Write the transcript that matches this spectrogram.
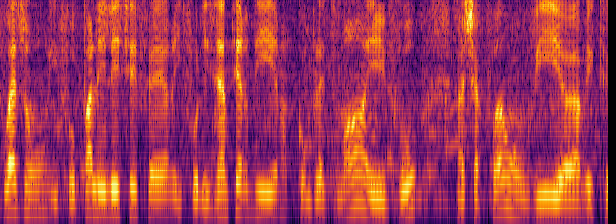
poison, il ne faut pas les laisser faire, il faut les interdire complètement et il faut, à chaque fois, on vit avec,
